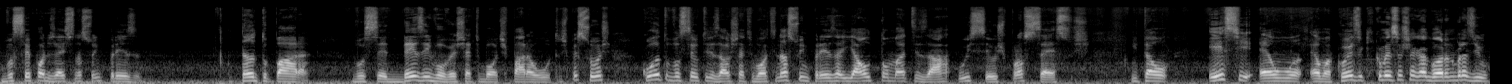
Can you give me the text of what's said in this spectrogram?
Você pode usar isso na sua empresa, tanto para você desenvolver chatbot para outras pessoas, quanto você utilizar o chatbot na sua empresa e automatizar os seus processos. Então, esse é uma, é uma coisa que começou a chegar agora no Brasil.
